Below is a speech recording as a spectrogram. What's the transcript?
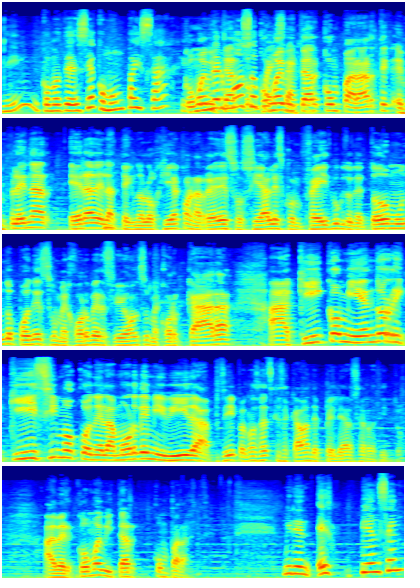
Sí, como te decía, como un paisaje. ¿Cómo un evitar, hermoso ¿Cómo paisaje. evitar compararte en plena era de la tecnología con las redes sociales, con Facebook, donde todo mundo pone su mejor versión, su mejor cara? Aquí comiendo riquísimo con el amor de mi vida. Sí, pero no sabes que se acaban de pelear hace ratito. A ver, ¿cómo evitar compararte? Miren, es, piensen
